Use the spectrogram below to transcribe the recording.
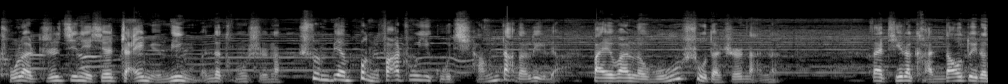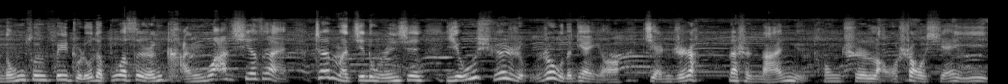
除了直击那些宅女命门的同时呢，顺便迸发出一股强大的力量，掰弯了无数的直男呢。在提着砍刀对着农村非主流的波斯人砍瓜切菜，这么激动人心、有血有肉的电影，简直啊，那是男女通吃、老少咸宜、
